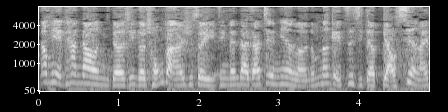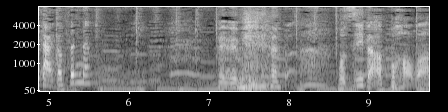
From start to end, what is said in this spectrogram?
那我们也看到你的这个重返二十岁已经跟大家见面了，能不能给自己的表现来打个分呢？别别别，我自己打不好吧？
